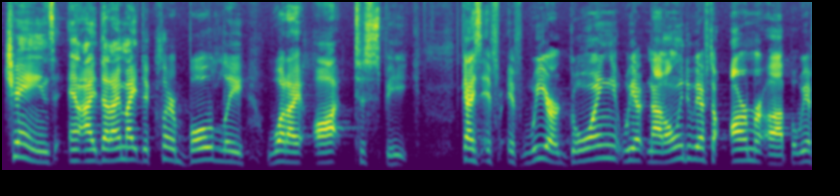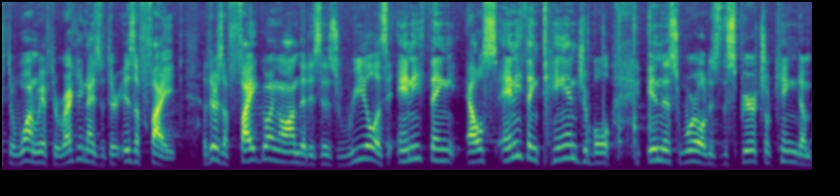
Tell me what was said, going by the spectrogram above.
chains, and I, that I might declare boldly what I ought to speak. Guys, if, if we are going, we have, not only do we have to armor up, but we have to, one, we have to recognize that there is a fight, that there's a fight going on that is as real as anything else, anything tangible in this world is the spiritual kingdom.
